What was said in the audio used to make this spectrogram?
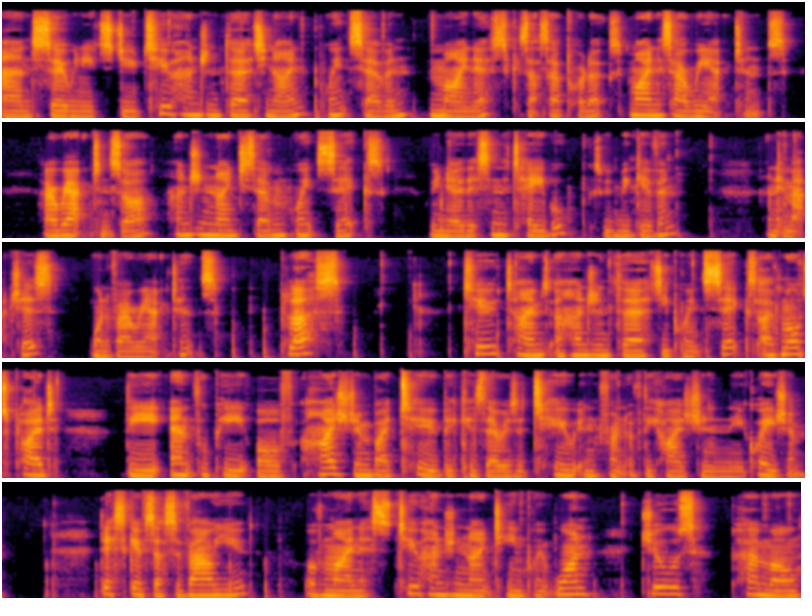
and so we need to do 239.7 minus, because that's our products, minus our reactants. Our reactants are 197.6 we know this in the table because we've been given, and it matches one of our reactants, plus 2 times 130.6. I've multiplied the enthalpy of hydrogen by 2 because there is a 2 in front of the hydrogen in the equation. This gives us a value of minus 219.1 joules per mole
